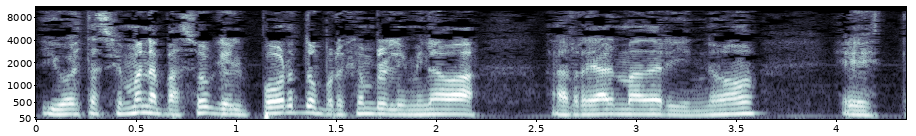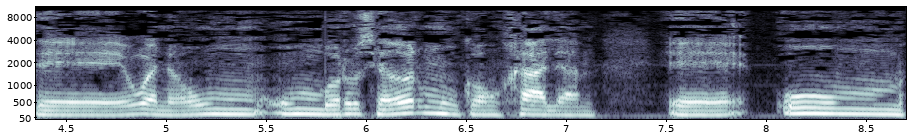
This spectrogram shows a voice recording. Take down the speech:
Digo, esta semana pasó que el Porto, por ejemplo, eliminaba al Real Madrid, ¿no? este bueno un, un Borussia Dortmund con Haaland eh, un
